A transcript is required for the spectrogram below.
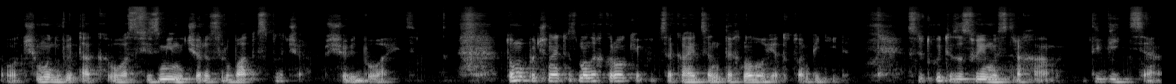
от, чому ви так, у вас всі зміни через рубати з плеча? Що відбувається? Тому починайте з малих кроків, це кайдзен технологія тут вам підійде. Слідкуйте за своїми страхами. Дивіться,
